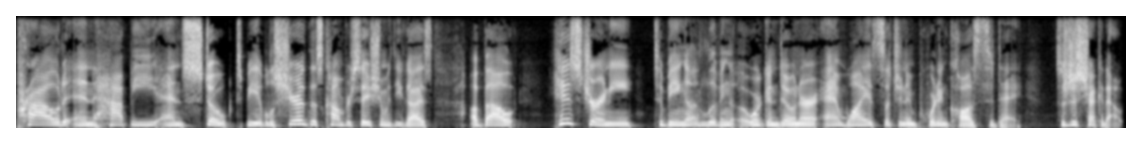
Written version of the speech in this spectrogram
proud and happy and stoked to be able to share this conversation with you guys about his journey to being a living organ donor and why it's such an important cause today. So just check it out.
